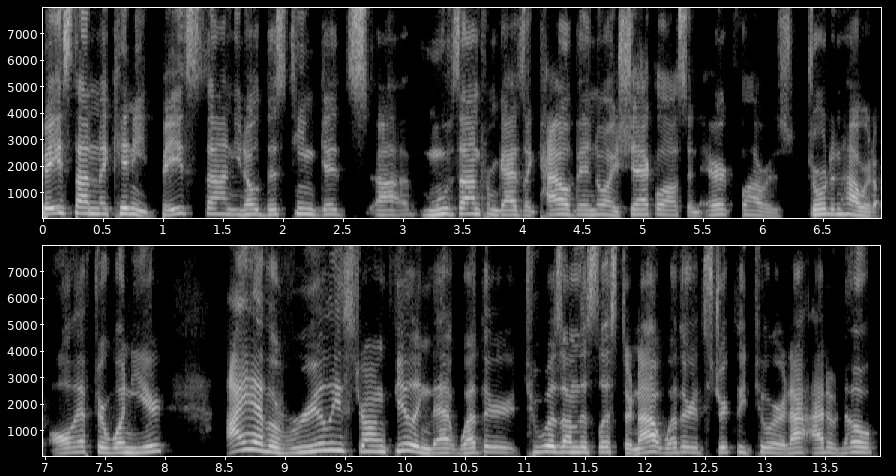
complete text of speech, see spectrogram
based on McKinney, based on, you know, this team gets, uh, moves on from guys like Kyle Van Noy, Shaq Lawson, Ereck Flowers, Jordan Howard, all after one year. I have a really strong feeling that whether Tua's on this list or not, whether it's strictly Tua or not, I don't know.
